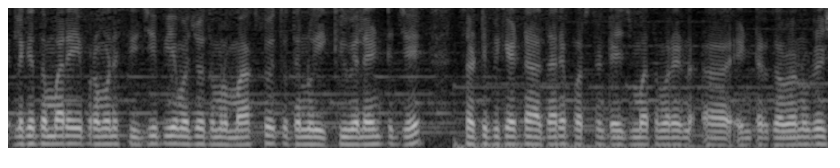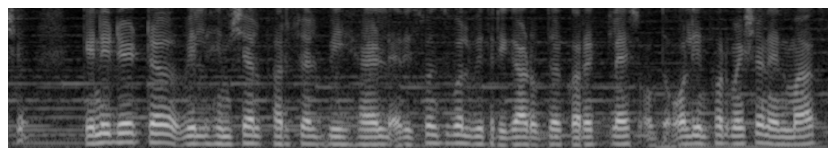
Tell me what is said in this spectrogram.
એટલે કે તમારે એ પ્રમાણે CGPA માં જો તમારે માર્ક્સ હોય તો તેનું ઇક્વિવેલન્ટ જે સર્ટિફિકેટના આધારે પર્સન્ટેજમાં તમારે એન્ટર કરવાનું રહેશે candidate will himself herself be held responsible with regard of the correctness of the all information and marks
